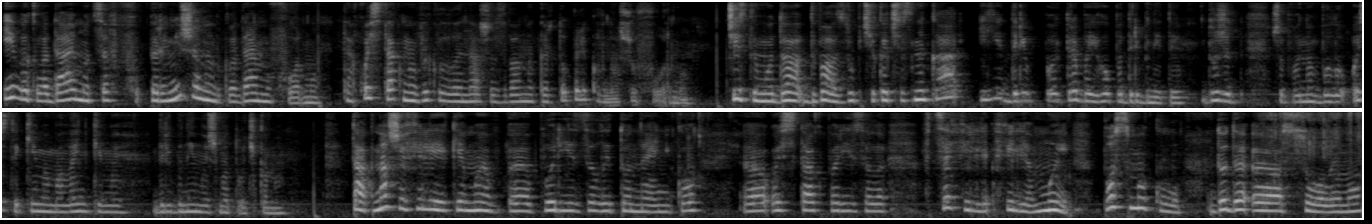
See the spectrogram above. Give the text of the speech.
І викладаємо це, в- перемішуємо і викладаємо в форму. Так, ось так ми виклали нашу з вами картопельку в нашу форму. Чистимо да, два зубчика чесника і дріб, треба його подрібнити. Дуже, щоб воно було ось такими маленькими дрібними шматочками. Так, наше філе, яке ми е, порізали тоненько, е, ось так порізали. В це філе, філе ми по смаку е, солимо.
